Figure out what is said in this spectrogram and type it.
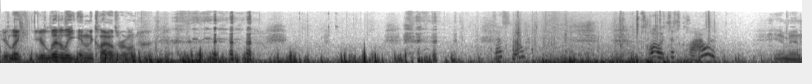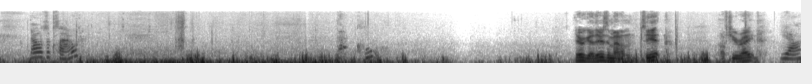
You're like you're literally in the clouds, Rowan. Is that snow? Whoa, is this cloud? Yeah, man. That was a cloud? That cool. There we go. There's a mountain. See it? Off to your right. Yeah.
